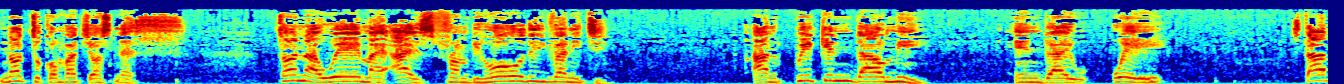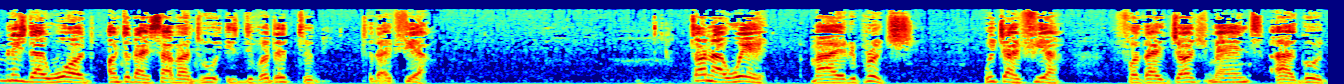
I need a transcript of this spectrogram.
not to covetousness. Turn away my eyes from beholding vanity, and quicken thou me in thy way. Establish thy word unto thy servant who is devoted to, to thy fear. Turn away my reproach, which I fear, for thy judgments are good.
